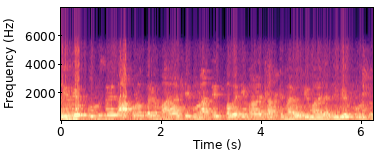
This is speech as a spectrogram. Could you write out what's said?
દિવ્ય પુરુષોએ દાખલો કર્યો, મહારાજથી ગુણાતીત ભગતજી મહારાજ શાસ્ત્રીમાં યોગી મહારાજ દિવ્ય પુરુષો.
